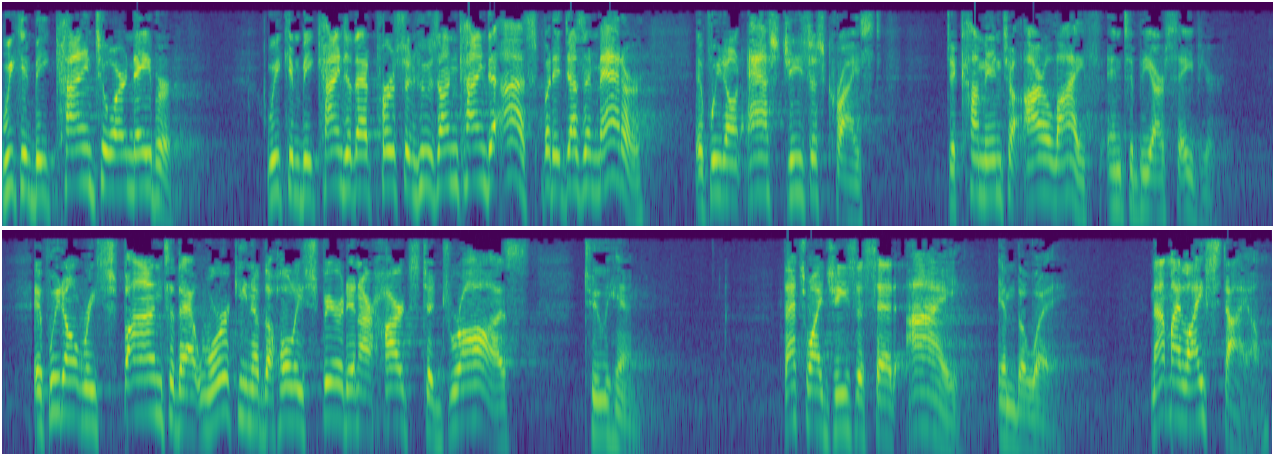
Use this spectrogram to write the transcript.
We can be kind to our neighbor. We can be kind to that person who's unkind to us, but it doesn't matter if we don't ask Jesus Christ to come into our life and to be our Savior. If we don't respond to that working of the Holy Spirit in our hearts to draw us to Him. That's why Jesus said, I am the way. Not my lifestyle.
